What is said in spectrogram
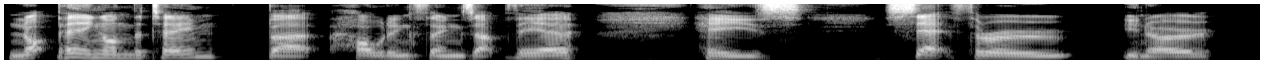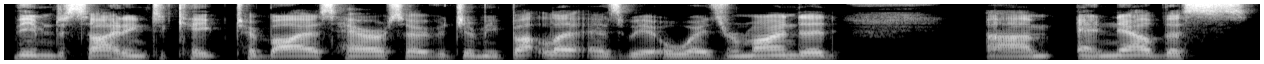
not being on the team, but holding things up there. He's sat through, you know, them deciding to keep Tobias Harris over Jimmy Butler, as we're always reminded. Um, and now this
